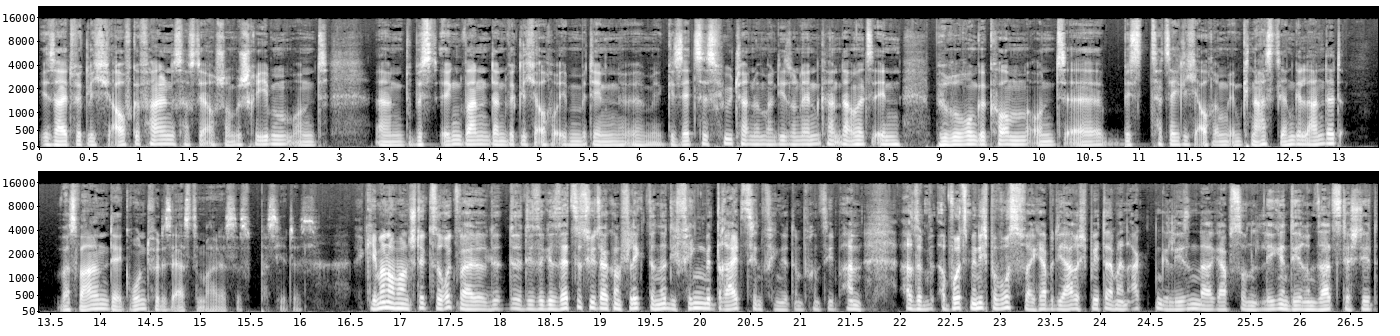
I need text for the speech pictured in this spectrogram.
Ihr seid wirklich aufgefallen, das hast du ja auch schon beschrieben und ähm, du bist irgendwann dann wirklich auch eben mit den äh, Gesetzeshütern, wenn man die so nennen kann, damals in Berührung gekommen und äh, bist tatsächlich auch im, im Knast drin gelandet. Was war denn der Grund für das erste Mal, dass das passiert ist? Gehen wir noch mal ein Stück zurück, weil ja. diese Gesetzeshüterkonflikte, ne, die fingen mit 13 fing das im Prinzip an. Also, obwohl es mir nicht bewusst war, ich habe die Jahre später in meinen Akten gelesen, da gab es so einen legendären Satz, der steht,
